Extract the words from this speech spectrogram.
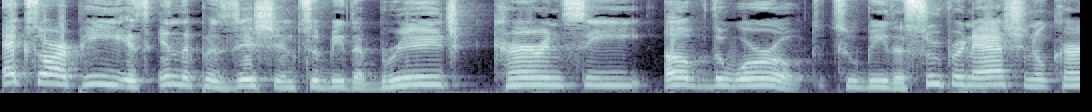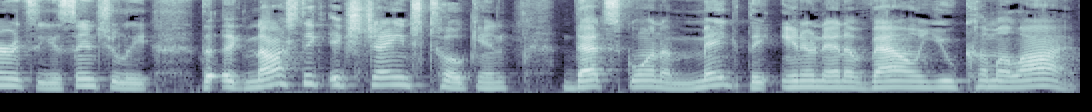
XRP is in the position to be the bridge currency of the world, to be the supranational currency, essentially the agnostic exchange token that's going to make the internet of value come alive.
